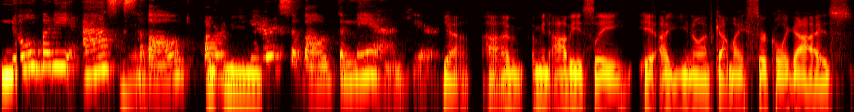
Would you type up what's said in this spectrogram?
Nobody asks Yeah. about I or mean- cares about the man here. Yeah. I, I mean, obviously, it, I, you know, I've got my circle of guys,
